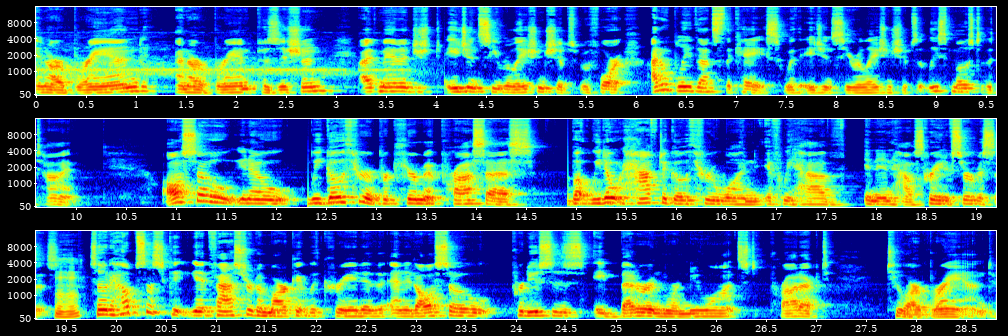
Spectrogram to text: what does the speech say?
in our brand and our brand position. I've managed agency relationships before. I don't believe that's the case with agency relationships, at least most of the time. Also, you know, we go through a procurement process, but we don't have to go through one if we have an in-house creative services. Mm-hmm. So it helps us get faster to market with creative and it also produces a better and more nuanced product to our brand.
